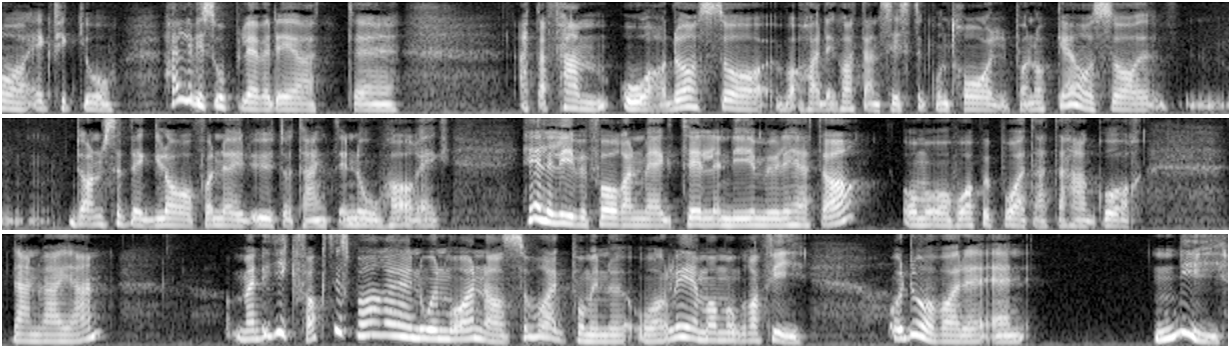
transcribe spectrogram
Og jeg fikk jo heldigvis oppleve det at eh, etter fem år da, så hadde jeg hatt den siste kontrollen på noe, og så danset jeg glad og fornøyd ut og tenkte nå har jeg hele livet foran meg til nye muligheter, og må håpe på at dette her går den veien. Men det gikk faktisk bare noen måneder, så var jeg på min årlige mammografi. Og da var det en ny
